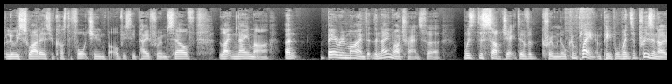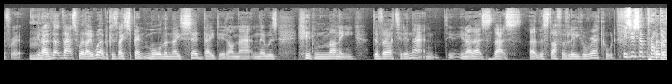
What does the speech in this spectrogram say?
Luis Suarez, who cost a fortune but obviously paid for himself, like Neymar, and bear in mind that the Neymar transfer was the subject of a criminal complaint and people went to prison over it. You hmm. know, that, that's where they were because they spent more than they said they did on that and there was hidden money diverted in that. And, you know, that's that's uh, the stuff of legal record. Is this a proper But the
